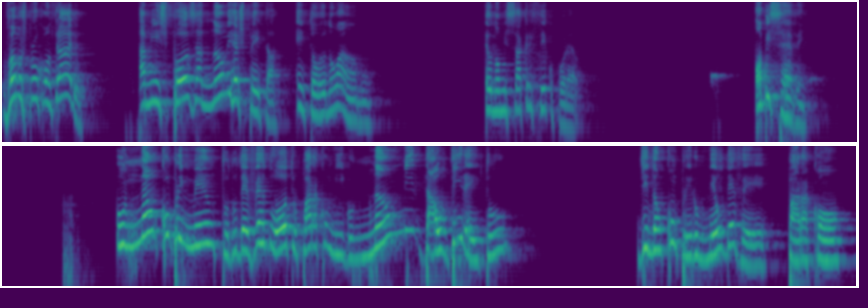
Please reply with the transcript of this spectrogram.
Vamos para o contrário. A minha esposa não me respeita. Então eu não a amo. Eu não me sacrifico por ela. Observem. O não cumprimento do dever do outro para comigo não me dá o direito de não cumprir o meu dever para com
